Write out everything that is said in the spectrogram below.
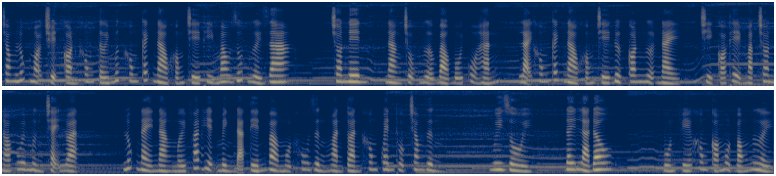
trong lúc mọi chuyện còn không tới mức không cách nào khống chế thì mau rút người ra. Cho nên, nàng trộm ngựa bảo bối của hắn, lại không cách nào khống chế được con ngựa này, chỉ có thể mặc cho nó vui mừng chạy loạn. Lúc này nàng mới phát hiện mình đã tiến vào một khu rừng hoàn toàn không quen thuộc trong rừng. Nguy rồi, đây là đâu? Bốn phía không có một bóng người,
